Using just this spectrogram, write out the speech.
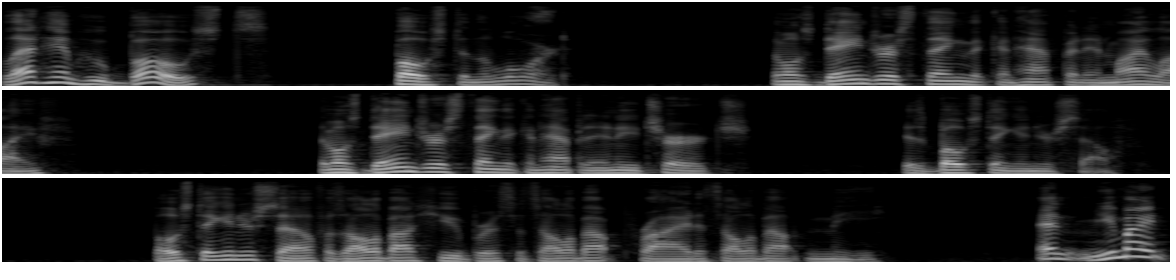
Let him who boasts boast in the Lord. The most dangerous thing that can happen in my life, the most dangerous thing that can happen in any church, is boasting in yourself. Boasting in yourself is all about hubris, it's all about pride, it's all about me. And you might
